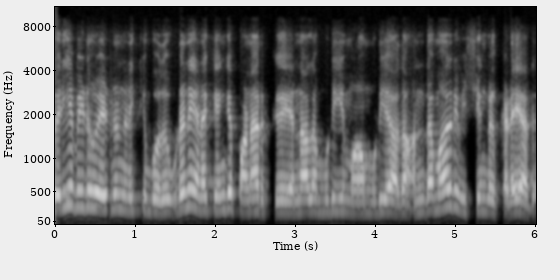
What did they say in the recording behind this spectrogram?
பெரிய வீடு வேணும்னு நினைக்கும் போது உடனே எனக்கு எங்க பணம் இருக்கு? என்னால முடியுமா? முடியாதா? அந்த மாதிரி விஷயங்கள் கிடையாது.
